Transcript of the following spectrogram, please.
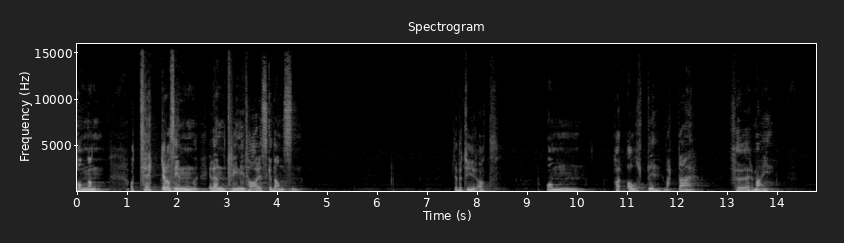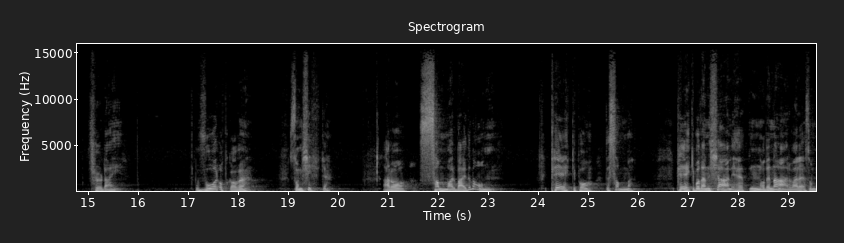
hånden og trekker oss inn i den trinitariske dansen. Det betyr at Ånden har alltid vært der før meg før deg. Og vår oppgave som kirke er å samarbeide med Ånden. Peke på det samme. Peke på den kjærligheten og det nærværet som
